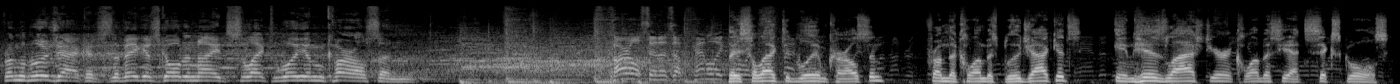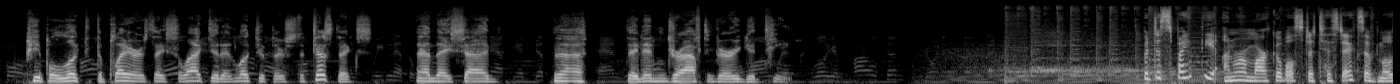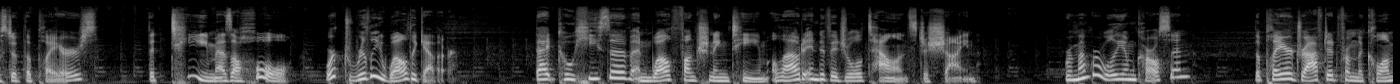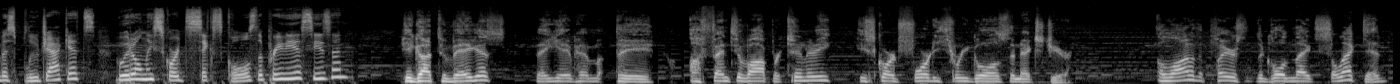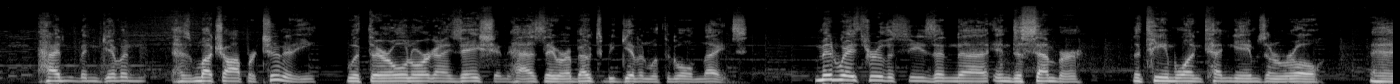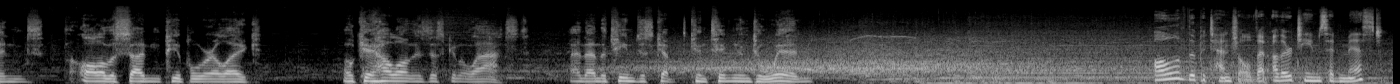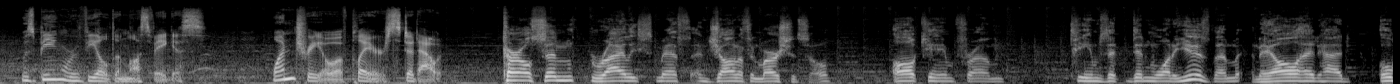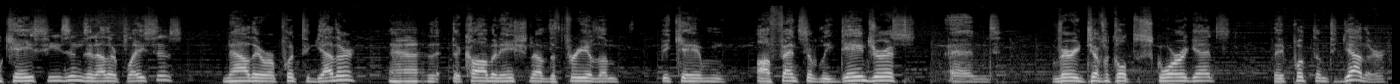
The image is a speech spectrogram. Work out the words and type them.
From the Blue Jackets, the Vegas Golden Knights select William Carlson. Karlsson is a penalty. They selected William Karlsson from the Columbus Blue Jackets. In his last year in Columbus, he had six goals. People looked at the players they selected and looked at their statistics, and they said, eh, they didn't draft a very good team. But despite the unremarkable statistics of most of the players, the team as a whole worked really well together. That cohesive and well functioning team allowed individual talents to shine. Remember William Karlsson? The player drafted from the Columbus Blue Jackets who had only scored six goals the previous season? He got to Vegas. They gave him the offensive opportunity. He scored 43 goals the next year. A lot of the players that the Golden Knights selected hadn't been given as much opportunity with their own organization as they were about to be given with the Golden Knights. Midway through the season uh, in December, the team won 10 games in a row. And all of a sudden, people were like, okay, how long is this going to last? And then the team just kept continuing to win. All of the potential that other teams had missed was being revealed in Las Vegas. One trio of players stood out Karlsson, Reilly Smith, and Jonathan Marchessault all came from teams that didn't want to use them, and they all had had okay seasons in other places. Now they were put together, and the combination of the three of them became offensively dangerous and very difficult to score against. They put them together,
